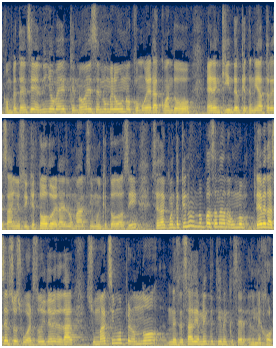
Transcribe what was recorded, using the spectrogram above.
competencia. y el niño ve que no es el número uno como era cuando era en kinder que tenía tres años y que todo era lo máximo y que todo así, se da cuenta que no, no pasa nada, uno debe de hacer su esfuerzo y debe de dar su máximo, pero no necesariamente tiene que ser el mejor.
